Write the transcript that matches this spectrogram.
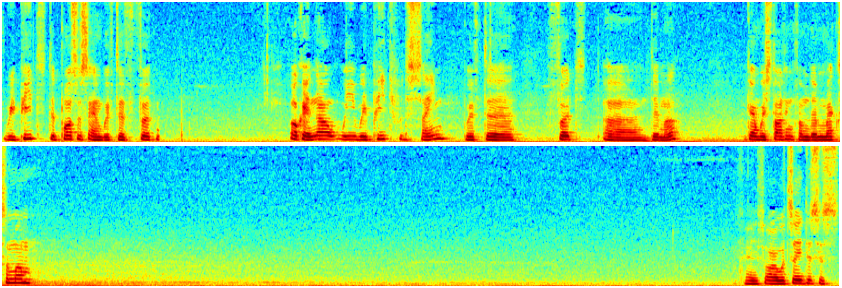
repeat the process and with the third okay now we repeat the same with the third uh, dimmer. Again, we're starting from the maximum. Okay, so I would say this is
